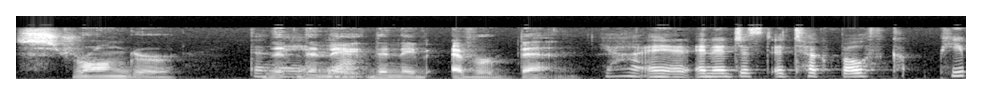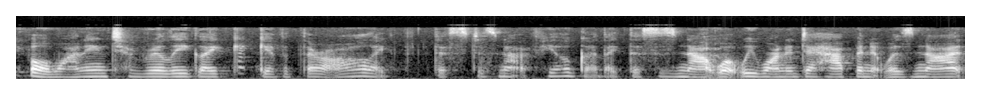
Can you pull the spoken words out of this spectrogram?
stronger Than than, they- than yeah. they than they've ever been. Yeah, and, and it just it took both people wanting to really like give it their all. Like this does not feel good. Like this is not what we wanted to happen. It was not,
